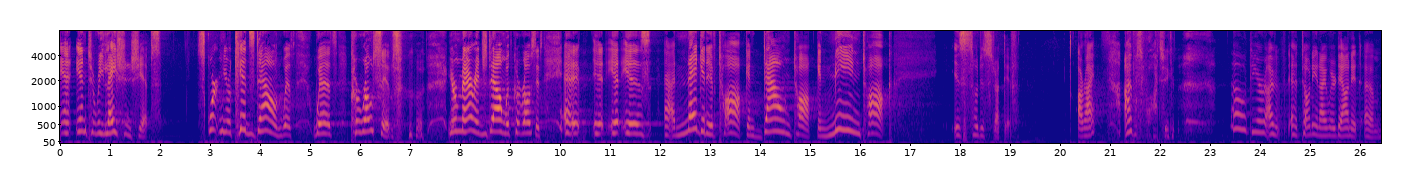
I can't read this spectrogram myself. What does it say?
in, into relationships. Squirting your kids down with with corrosives, your marriage down with corrosives. Uh, it, it, it is uh, negative talk and down talk and mean talk is so destructive. All right? I was watching. Oh dear, I, uh, Tony and I were down at um,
